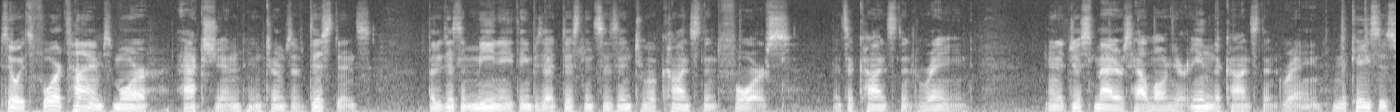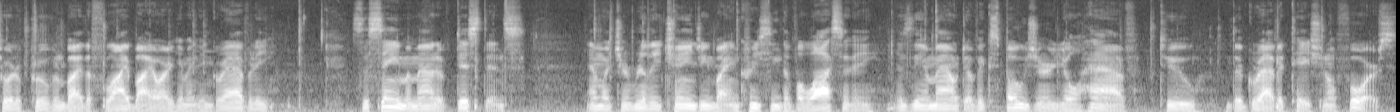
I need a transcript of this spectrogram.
So it's four times more action in terms of distance but it doesn't mean anything because that distance is into a constant force. It's a constant rain And it just matters how long you're in the constant rain And the case is sort of proven by the flyby argument in gravity. It's the same amount of distance. And what you're really changing by increasing the velocity is the amount of exposure you'll have to the gravitational force.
